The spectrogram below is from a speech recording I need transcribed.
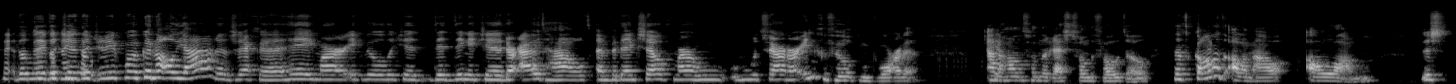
Nee, dat, nee, dat, je, dat je, we kunnen al jaren zeggen: hé, hey, maar ik wil dat je dit dingetje eruit haalt en bedenk zelf maar hoe, hoe het verder ingevuld moet worden. Aan de hand van de rest van de foto. Dat kan het allemaal al lang. Dus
